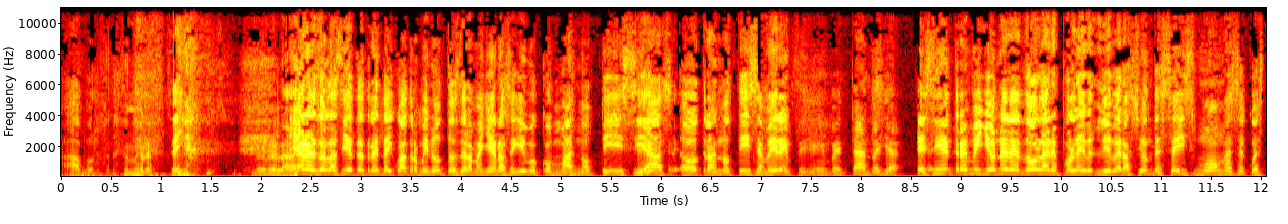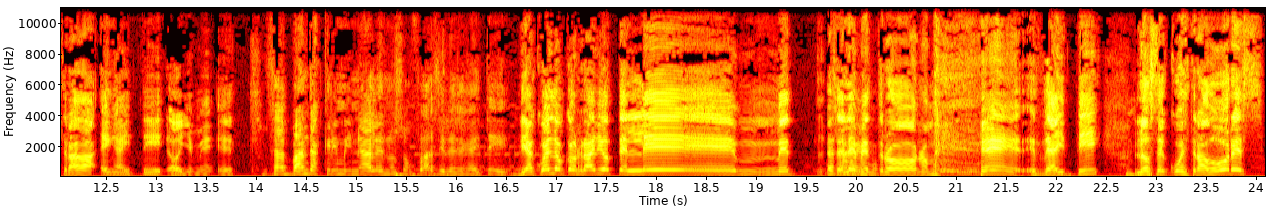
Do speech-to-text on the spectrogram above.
Ah, por... Señores, son las 7:34 minutos de la mañana. Seguimos con más noticias. Otras noticias, miren. Siguen inventando allá. Exigen 3 millones de dólares por la liberación de seis monjas secuestradas en Haití. Óyeme, esto. Esas bandas criminales no son fáciles en Haití. De acuerdo con Radio Tele... me- Telemetrónome de Haití, los secuestradores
